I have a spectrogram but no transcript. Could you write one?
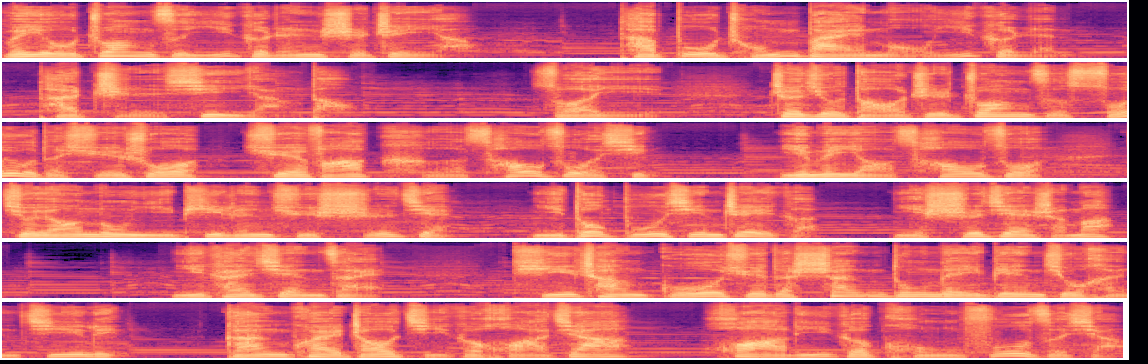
唯有庄子一个人是这样，他不崇拜某一个人，他只信仰道，所以这就导致庄子所有的学说缺乏可操作性，因为要操作就要弄一批人去实践，你都不信这个，你实践什么？你看现在提倡国学的山东那边就很机灵，赶快找几个画家。画了一个孔夫子像，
